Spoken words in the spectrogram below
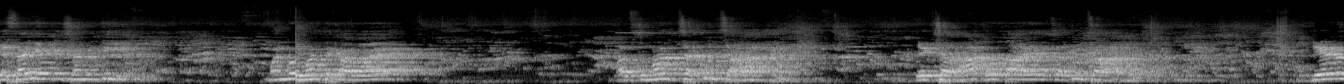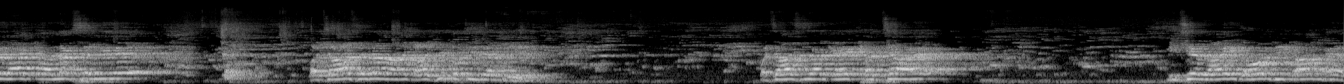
ये सही है कि समिति मनोमंत का राय और सुमंत चतुर चढ़ाक है। एक चढ़ाक होता है चतुर चढ़ाक होता है। डेढ़ लाख का अलग से लिए, पचास हज़ार आज आज ही पच्चीस हज़ार लिए। पचास हज़ार का एक खर्चा है। पीछे लाइट और भी काम है।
